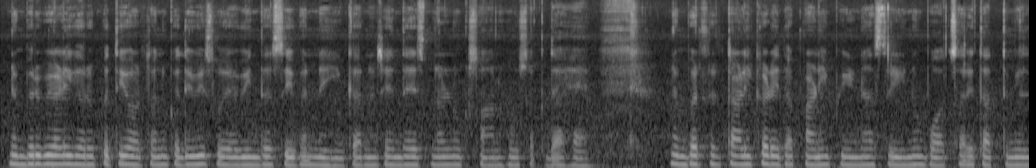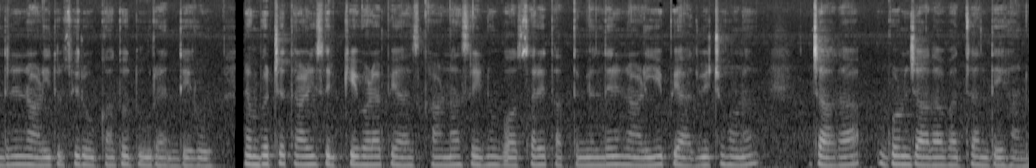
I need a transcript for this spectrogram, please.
ਨੰਬਰ 42 ਗਰਭਵਤੀ ਔਰਤਾਂ ਨੂੰ ਕਦੇ ਵੀ ਸੋਇਆਬੀਨ ਦਾ ਸੇਵਨ ਨਹੀਂ ਕਰਨਾ ਚਾਹੀਦਾ, ਇਸ ਨਾਲ ਨੁਕਸਾਨ ਹੋ ਸਕਦਾ ਹੈ। ਨੰਬਰ 43 ਘੜੇ ਦਾ ਪਾਣੀ ਪੀਣ ਨਾਲ ਸਰੀਰ ਨੂੰ ਬਹੁਤ ਸਾਰੇ ਤੱਤ ਮਿਲਦੇ ਨੇ, ਨਾਲ ਹੀ ਤੁਸੀਂ ਰੋਗਾਂ ਤੋਂ ਦੂਰ ਰਹਿੰਦੇ ਹੋ। ਨੰਬਰ 44 ਸਿਰਕੇ ਵਾਲਾ ਪਿਆਜ਼ ਖਾਣ ਨਾਲ ਸਰੀਰ ਨੂੰ ਬਹੁਤ ਸਾਰੇ ਤੱਤ ਮਿਲਦੇ ਨੇ, ਨਾਲ ਹੀ ਇਹ ਪਿਆਜ਼ ਵਿੱਚ ਹੁਣ ਜ਼ਿਆਦਾ ਗੁਣ ਜ਼ਿਆਦਾ ਵੱਧ ਜਾਂਦੇ ਹਨ।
